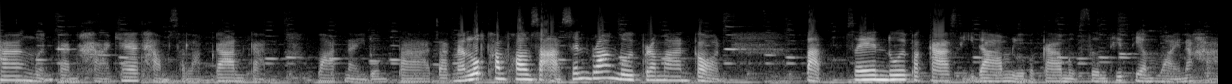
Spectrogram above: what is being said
ข้างเหมือนกันค่ะแค่ทำสลับด้านกัน วาดในดวงตา จากนั้นลบทำความสะอาดเส้นร่างโดยประมาณก่อน ตัดเส้นด้วยปากกาสีดำหรือปากกาหมึกเสริมที่เตรียมไว้นะคะ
